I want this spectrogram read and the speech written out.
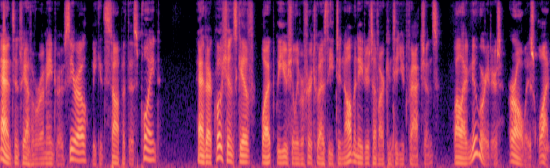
And since we have a remainder of 0, we can stop at this point. And our quotients give what we usually refer to as the denominators of our continued fractions, while our numerators are always 1.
